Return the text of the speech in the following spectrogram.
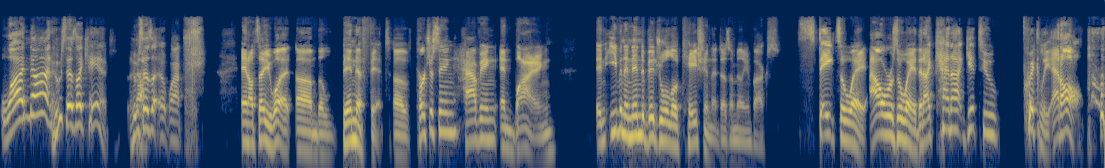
Why not? Who says I can't? Who yeah. says I, why? And I'll tell you what, um, the benefit of purchasing, having, and buying, and even an individual location that does a million bucks, states away, hours away, that I cannot get to quickly at all.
